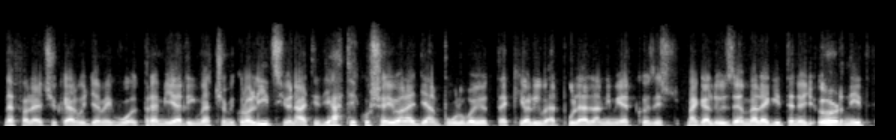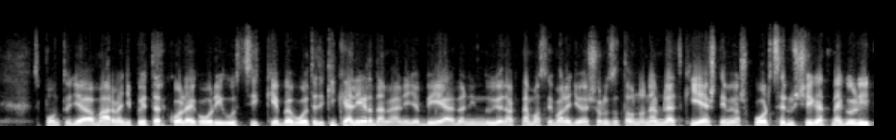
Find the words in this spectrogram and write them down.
ne felejtsük el, hogy még volt Premier League meccs, amikor a Leeds United játékosai olyan egyenpólóba jöttek ki a Liverpool elleni mérkőzés megelőzően melegíteni, hogy earn ez pont ugye a Márványi Péter kollega Orius cikkében volt, hogy ki kell érdemelni, hogy a BL-ben induljanak, nem az, hogy van egy olyan sorozat, ahonnan nem lehet kiesni, mert a sportszerűséget megöli,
